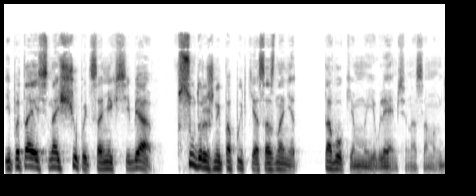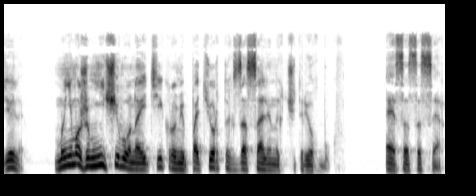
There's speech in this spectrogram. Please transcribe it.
И пытаясь нащупать самих себя в судорожной попытке осознания того, кем мы являемся на самом деле, мы не можем ничего найти, кроме потертых засаленных четырех букв. СССР.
